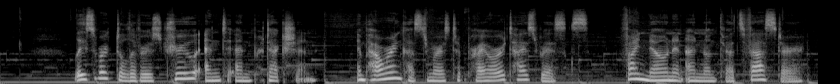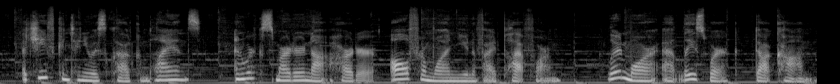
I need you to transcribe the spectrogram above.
Lacework delivers true end to end protection, empowering customers to prioritize risks, find known and unknown threats faster, achieve continuous cloud compliance, and work smarter, not harder, all from one unified platform. Learn more at lacework.com.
